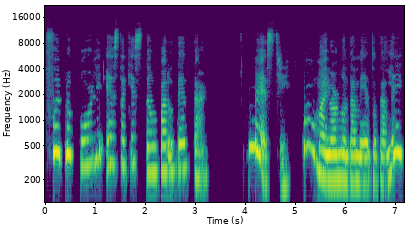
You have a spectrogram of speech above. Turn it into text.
foi propor-lhe esta questão para o tentar. Mestre, qual o maior mandamento da lei?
